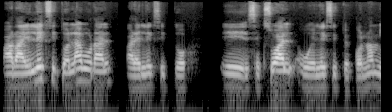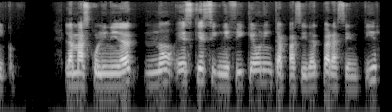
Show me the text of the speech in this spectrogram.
para el éxito laboral, para el éxito eh, sexual o el éxito económico. La masculinidad no es que signifique una incapacidad para sentir,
